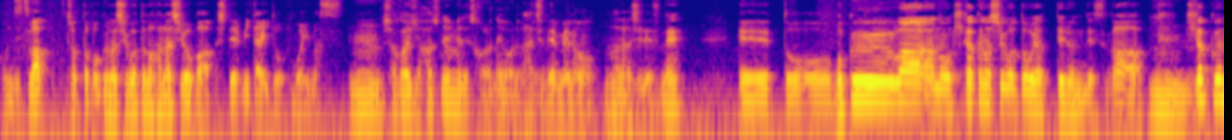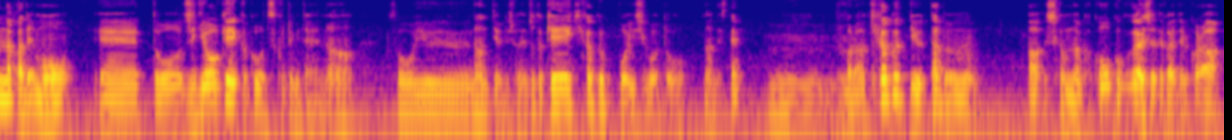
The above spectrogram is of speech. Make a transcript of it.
本日はちょっと僕の仕事の話をばしてみたいと思います。うん、社会人8年目ですからね、我々。8年目の話ですね、えーっと僕はあの企画の仕事をやってるんですが、うん。企画の中でも、えーっと事業計画を作るみたいなそういうなんて言うんでしょうね。ちょっと経営企画っぽい仕事なんですね。うん。だから企画っていう多分あしかもなんか広告会社って書いてあるから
